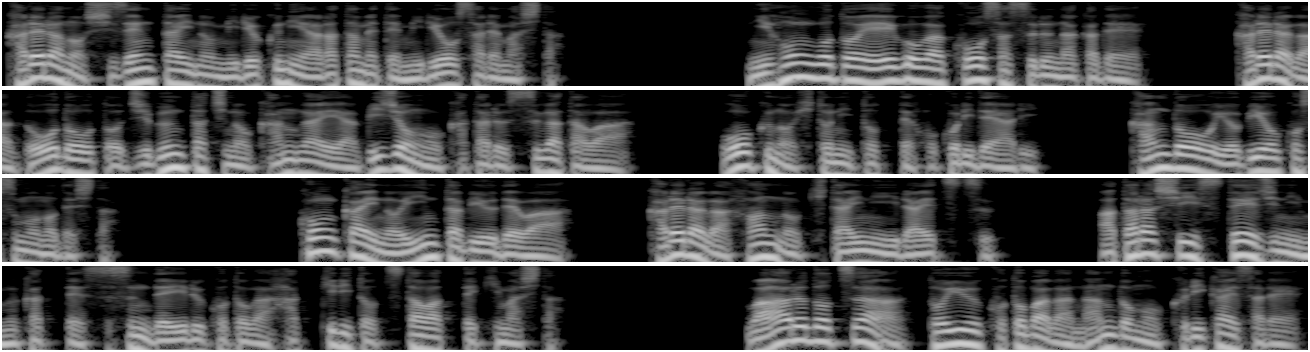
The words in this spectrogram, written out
彼らの自然体の魅力に改めて魅了されました。日本語と英語が交差する中で、彼らが堂々と自分たちの考えやビジョンを語る姿は、多くの人にとって誇りであり、感動を呼び起こすものでした。今回のインタビューでは、彼らがファンの期待に依頼つつ、新しいステージに向かって進んでいることがはっきりと伝わってきました。ワールドツアーという言葉が何度も繰り返され、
